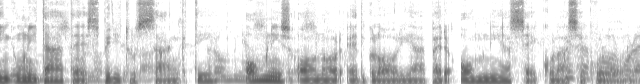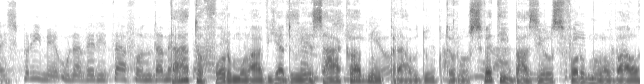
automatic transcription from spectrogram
in unitate Spiritus Sancti, omnis honor et gloria per omnia secula seculorum. Táto formula vyjadruje základnú pravdu, ktorú svätý Bazil sformuloval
